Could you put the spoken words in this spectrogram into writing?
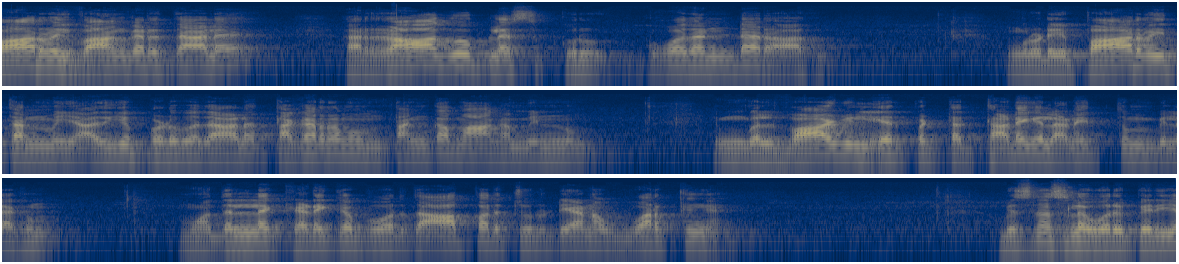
பார்வை வாங்கிறதால ராகு ப்ளஸ் குரு கோதண்ட ராகு. உங்களுடைய பார்வை தன்மை அதிகப்படுவதால் தகரமும் தங்கமாக மின்னும். உங்கள் வாழ்வில் ஏற்பட்ட தடைகள் அனைத்தும் விலகும். முதல்ல கிடைக்க போகிறது ஆப்பர்ச்சுனிட்டியான ஒர்க்குங்க பிஸ்னஸில் ஒரு பெரிய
